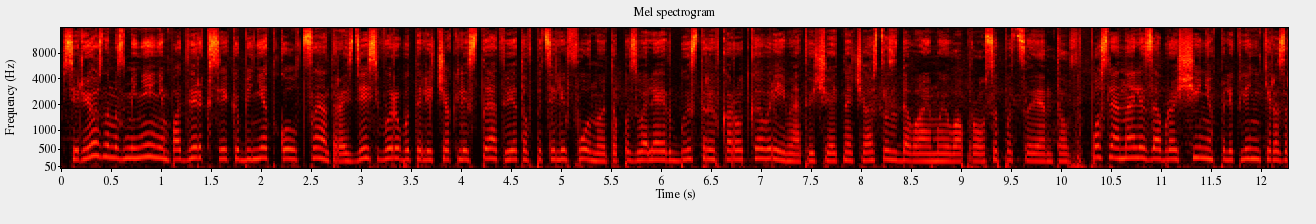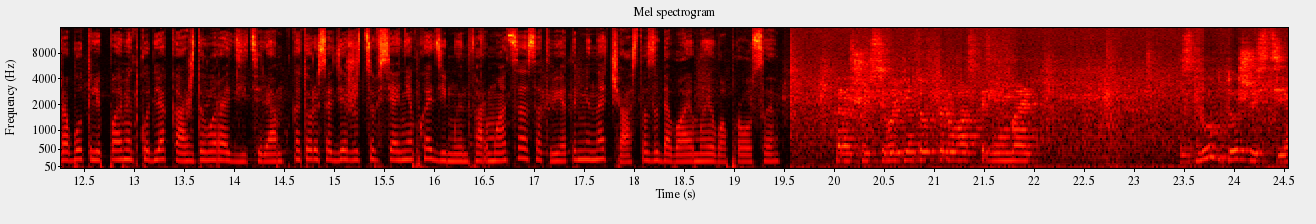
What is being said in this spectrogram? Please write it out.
Серьезным изменениям подвергся и кабинет колл-центра. Здесь выработали чек-листы ответов по телефону. Это позволяет быстро и в короткое время отвечать на часто задаваемые вопросы пациентов. После анализа обращения в поликлинике разработали памятку для каждого родителя, в которой содержится вся необходимая информация с ответами на часто задаваемые вопросы. Хорошо, сегодня доктор у вас принимает с двух до шести.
